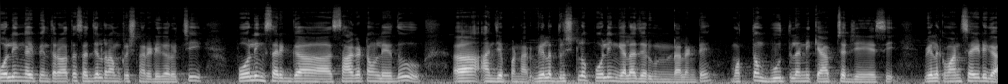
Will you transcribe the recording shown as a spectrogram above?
పోలింగ్ అయిపోయిన తర్వాత సజ్జల రామకృష్ణారెడ్డి గారు వచ్చి పోలింగ్ సరిగ్గా సాగటం లేదు అని చెప్పన్నారు. వీళ్ళ దృష్టిలో పోలింగ్ ఎలా జరిగి ఉండాలంటే మొత్తం బూత్లన్నీ క్యాప్చర్ చేసేసి వీళ్ళకి వన్ సైడ్గా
